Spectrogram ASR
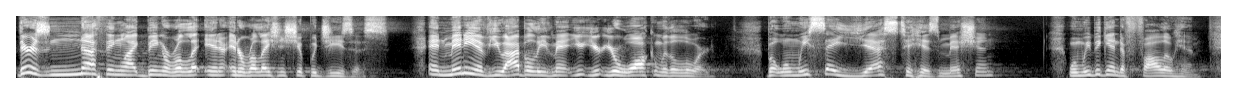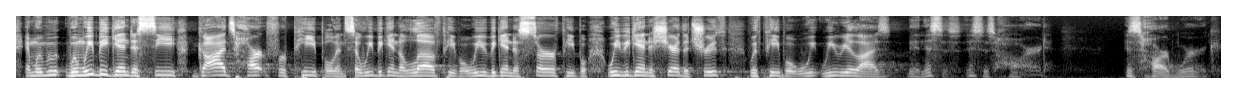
there is nothing like being a, in, a, in a relationship with Jesus. And many of you, I believe, man, you, you're walking with the Lord. But when we say yes to his mission, when we begin to follow him, and when we, when we begin to see God's heart for people, and so we begin to love people, we begin to serve people, we begin to share the truth with people, we, we realize, man, this is, this is hard. This is hard work.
